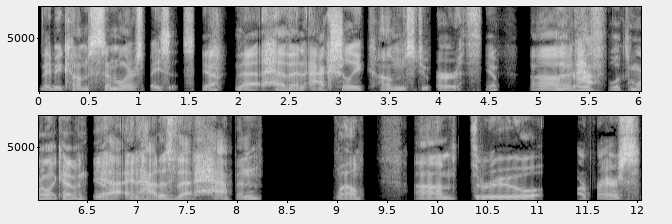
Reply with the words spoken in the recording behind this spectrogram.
they become similar spaces. Yeah. That heaven actually comes to earth. Yep. Um, that earth looks more like heaven. yeah. And how does that happen? Well, um, through our prayers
